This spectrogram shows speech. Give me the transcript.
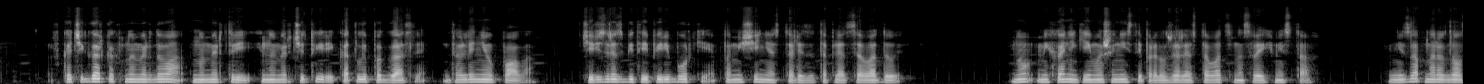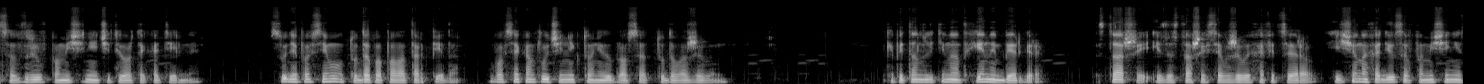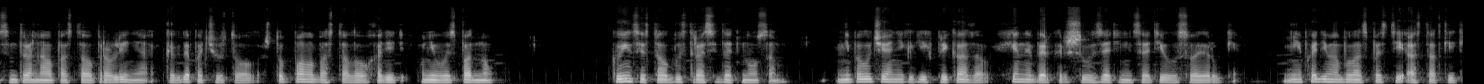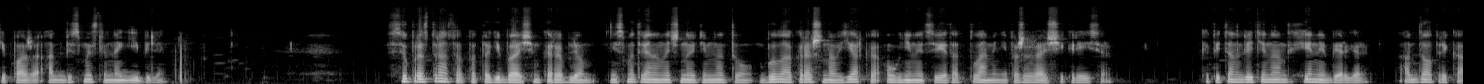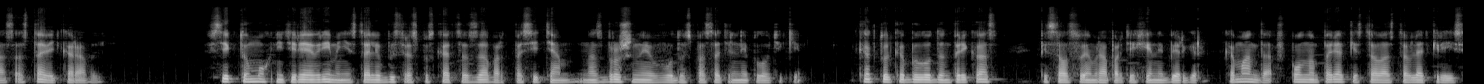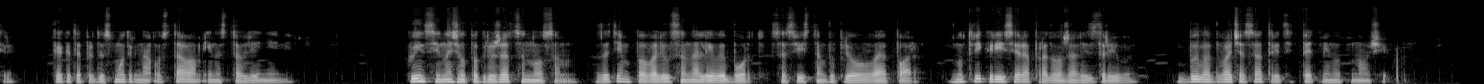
В кочегарках номер два, номер три и номер четыре котлы погасли, давление упало. Через разбитые переборки помещения стали затопляться водой. Но механики и машинисты продолжали оставаться на своих местах. Внезапно раздался взрыв в помещении четвертой котельной. Судя по всему, туда попала торпеда. Во всяком случае, никто не выбрался оттуда живым. Капитан-лейтенант Хеннебергер, старший из оставшихся в живых офицеров, еще находился в помещении центрального поста управления, когда почувствовал, что палуба стала уходить у него из-под ног. Куинси стал быстро оседать носом. Не получая никаких приказов, Хеннеберг решил взять инициативу в свои руки. Необходимо было спасти остатки экипажа от бессмысленной гибели. Все пространство под погибающим кораблем, несмотря на ночную темноту, было окрашено в ярко-огненный цвет от пламени, пожирающий крейсер. Капитан-лейтенант Хеннебергер отдал приказ оставить корабль. Все, кто мог, не теряя времени, стали быстро спускаться за борт по сетям на сброшенные в воду спасательные плотики. Как только был отдан приказ, писал в своем рапорте Хеннебергер, команда в полном порядке стала оставлять крейсер, как это предусмотрено уставом и наставлениями. Куинси начал погружаться носом, затем повалился на левый борт, со свистом выплевывая пар. Внутри крейсера продолжались взрывы. Было 2 часа 35 минут ночи.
